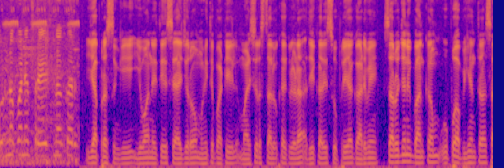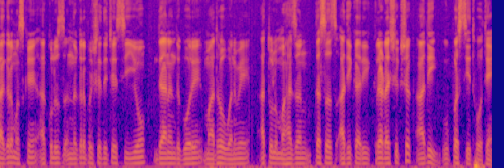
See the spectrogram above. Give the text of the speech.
पूर्णपणे प्रयत्न कर. या प्रसंगी युवा नेते सयाजीराव मोहिते पाटील माळशिरस तालुका क्रीडा अधिकारी सुप्रिया गाडवे सार्वजनिक बांधकाम उप अभियंता सागर मस्के अकलूज नगर परिषदेचे सीईओ दयानंद गोरे माधव वनवे अतुल महाजन तसंच अधिकारी क्रीडा शिक्षक आदी उपस्थित होते.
